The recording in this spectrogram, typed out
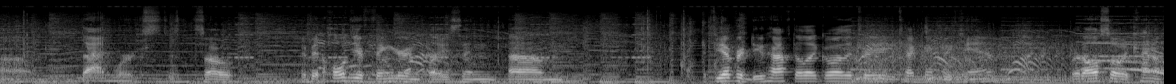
Um, that works. So if it holds your finger in place then um, you ever do have to let go of the trigger you technically can but also it kind of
